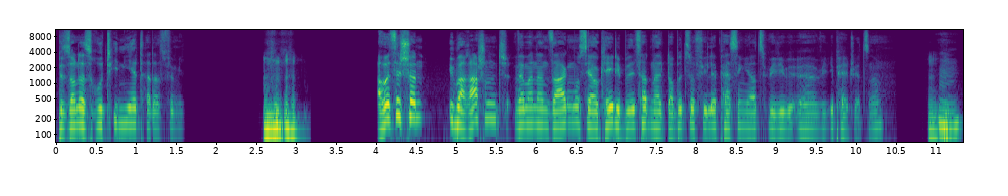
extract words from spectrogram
besonders routiniert hat das für mich. Aber es ist schon überraschend, wenn man dann sagen muss, ja okay, die Bills hatten halt doppelt so viele Passing Yards wie die, äh, wie die Patriots, ne? Mhm. Mhm.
